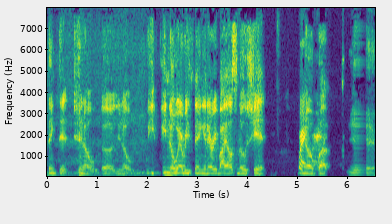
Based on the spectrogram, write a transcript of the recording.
think that you know uh, you know we we know everything and everybody else knows shit Right. you know right. but Yeah.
